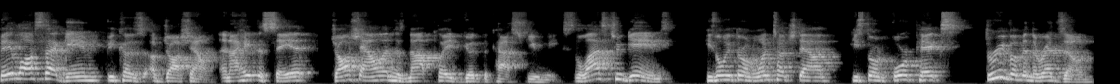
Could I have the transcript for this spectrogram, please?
they lost that game because of Josh Allen. And I hate to say it, Josh Allen has not played good the past few weeks. The last two games, he's only thrown one touchdown, he's thrown four picks, three of them in the red zone.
